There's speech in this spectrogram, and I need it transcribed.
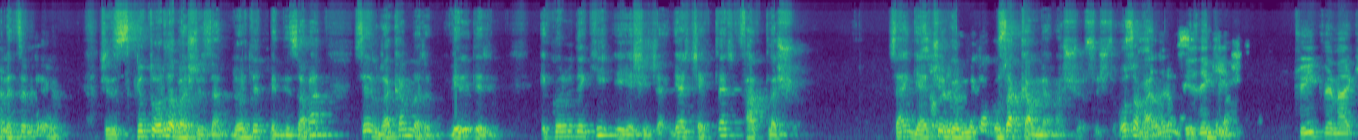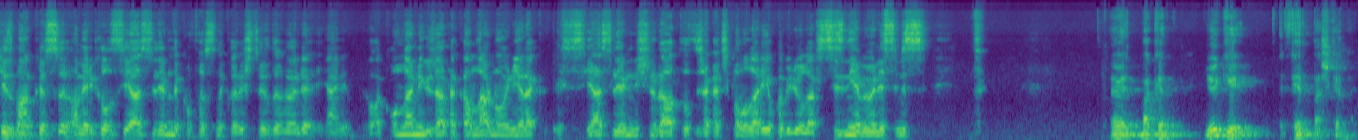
Anlatabiliyor muyum? Şimdi sıkıntı orada başlıyor sen. 4 etmediği zaman senin rakamların, verilerin, ekonomideki yaşayacağın gerçekler farklılaşıyor. Sen gerçeği Sanırım- görmekten uzak kalmaya başlıyorsun işte. O zaman Sanırım bizdeki- var. TÜİK ve Merkez Bankası Amerikalı siyasilerin de kafasını karıştırdı öyle. Yani bak onlar ne güzel rakamlarla oynayarak siyasilerin işini rahatlatacak açıklamalar yapabiliyorlar. Siz niye böylesiniz? Evet bakın diyor ki FED Başkanı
